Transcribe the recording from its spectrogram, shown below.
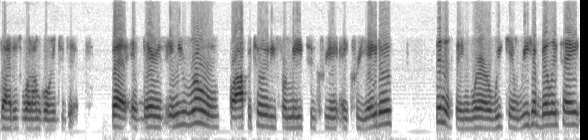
that is what I'm going to do. But if there is any room or opportunity for me to create a creative sentencing where we can rehabilitate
